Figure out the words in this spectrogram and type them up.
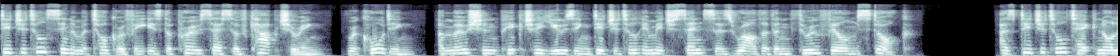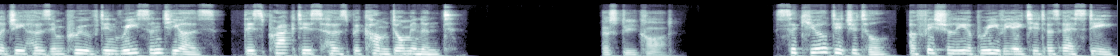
Digital cinematography is the process of capturing, recording, a motion picture using digital image sensors rather than through film stock. As digital technology has improved in recent years, this practice has become dominant. SD card. Secure Digital, officially abbreviated as SD,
